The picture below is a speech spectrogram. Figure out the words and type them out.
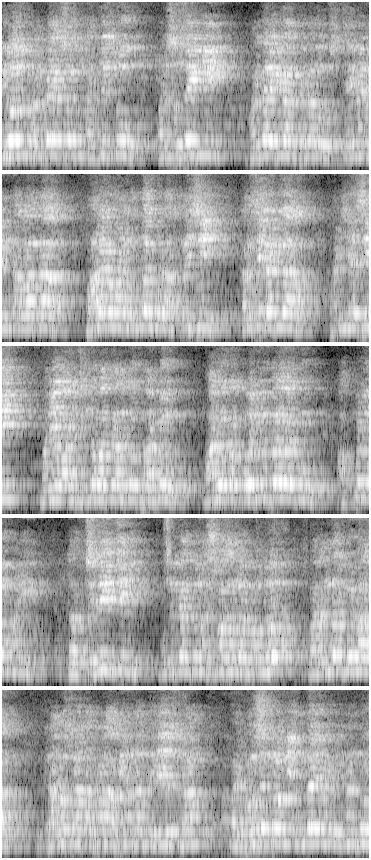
ఈ రోజు నలభై లక్షలకు తగ్గిస్తూ మన సొసైటీ మరకరెడ్డి గారు పెద్దలు చైర్మన్ అయిన తర్వాత పాలక మండలి అందరూ కూడా కలిసి కలిసికట్టుగా పనిచేసి మరియు వారి జీతభత్యాలతో పాటు వారి యొక్క కోటి రూపాయల వరకు అప్పుడు మరి చెల్లించి ముందుకెళ్తున్న శుభ సందర్భంలో వారందరూ కూడా గ్రామస్తుల తరఫున అభినందనలు తెలియజేస్తున్నాం. మరి భవిష్యత్తులో మీ అందరూ విన్నట్టు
